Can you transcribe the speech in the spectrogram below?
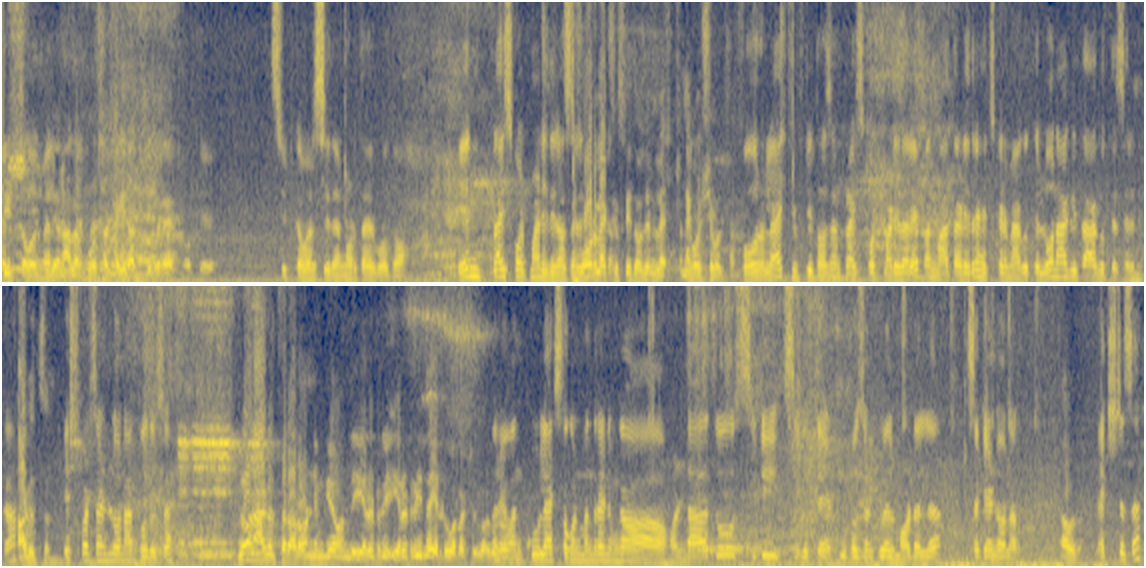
seat covers ಇದೆ ನಾಲ್ಕು ಹೊಸ ಟೈರ್ ಹಾಕ್ಸಿದ್ದಾರೆ. ಓಕೆ ಸೀಟ್ ಕವರ್ಸ್ ಇದೆ ನೋಡ್ತಾ ಇರ್ಬೋದು. ಏನ್ ಪ್ರೈಸ್ ಕೊಟ್ ಮಾಡಿದೀರಾ sir four lakh fifty thousand negotiable sir four lakh fifty thousand price ಕೊಟ್ ಮಾಡಿದ್ದಾರೆ. ಬಂದು ಮಾತಾಡಿದ್ರೆ ಹೆಚ್ಚು ಕಡಿಮೆ ಆಗುತ್ತೆ. ಲೋನ್ ಆಗುತ್ತೆ? ಆಗುತ್ತೆ ಸರ್ ಇದಕ್ಕೆ? ಆಗುತ್ತೆ ಸರ್ ಎಷ್ಟು ಪರ್ಸೆಂಟ್ ಲೋನ್ ಆಗ್ಬೋದು ಸರ್ ಲೋನ್ ಆಗುತ್ತೆ ಸರ್ ಅರೌಂಡ್ ನಿಮಗೆ ಒಂದು ಎರಡು ಎರಡರಿಂದ ಎರಡೂವರೆ ಲಕ್ಷ ಬರೀ ಒಂದು ಟೂ ಲ್ಯಾಕ್ಸ್ ತೊಗೊಂಡು ಬಂದರೆ ನಿಮ್ಗೆ ಹೊಂಡಾದು ಸಿಟಿ ಸಿಗುತ್ತೆ two thousand twelve model second owner ಹೌದು. Next sir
